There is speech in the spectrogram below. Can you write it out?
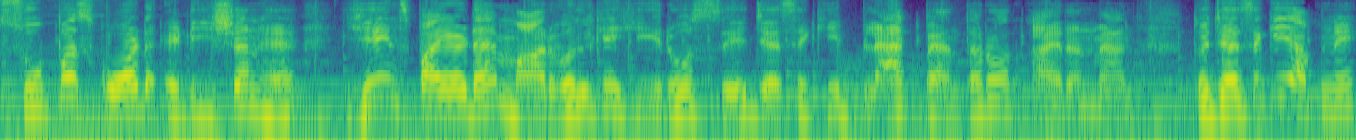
सुपर स्क्वाड एडिशन है, ये इंस्पायर्ड है मार्वल के हीरो से, जैसे कि ब्लैक पैंथर और आयरन मैन तो जैसे की आपने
